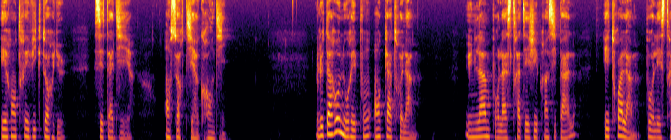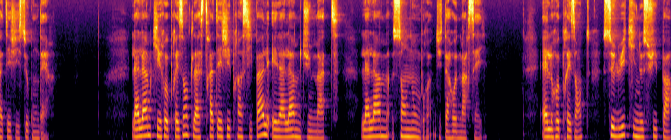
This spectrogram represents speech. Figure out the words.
et rentrer victorieux, c'est-à-dire en sortir grandi? Le tarot nous répond en quatre lames une lame pour la stratégie principale et trois lames pour les stratégies secondaires. La lame qui représente la stratégie principale est la lame du mat, la lame sans nombre du tarot de Marseille. Elle représente celui qui ne suit pas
